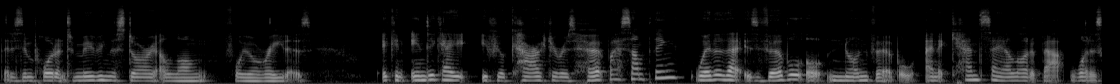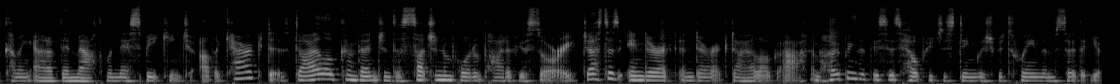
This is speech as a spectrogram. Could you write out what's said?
that is important to moving the story along for your readers. It can indicate if your character is hurt by something, whether that is verbal or non-verbal, and it can say a lot about what is coming out of their mouth when they're speaking to other characters. Dialogue conventions are such an important part of your story, just as indirect and direct dialogue are. I'm hoping that this has helped you distinguish between them so that you're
